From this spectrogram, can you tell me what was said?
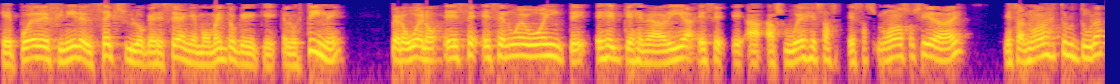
que puede definir el sexo y lo que desea en el momento que, lo estime, pero bueno, ese, nuevo ente es el que generaría ese, eh, a, su vez esas, nuevas sociedades, esas nuevas estructuras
